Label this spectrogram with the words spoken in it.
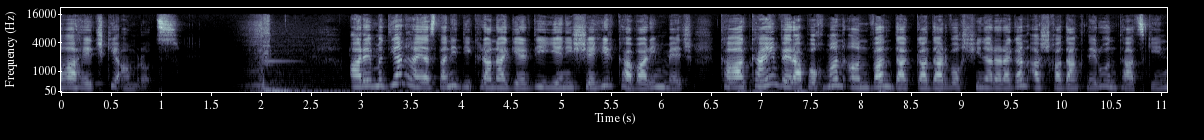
Աղահեճկի ամրոց Արևմտյան Հայաստանի Դիկրանագերդի Ենիշեհիր խավարի մեջ քաղաքային վերափոխման անվան դակ կատարվող շինարարական աշխատանքներու ընթացքին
